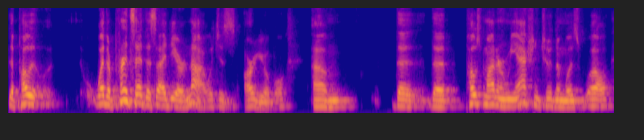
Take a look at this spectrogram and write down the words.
the po- whether Prince had this idea or not, which is arguable, um, the, the postmodern reaction to them was, well,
